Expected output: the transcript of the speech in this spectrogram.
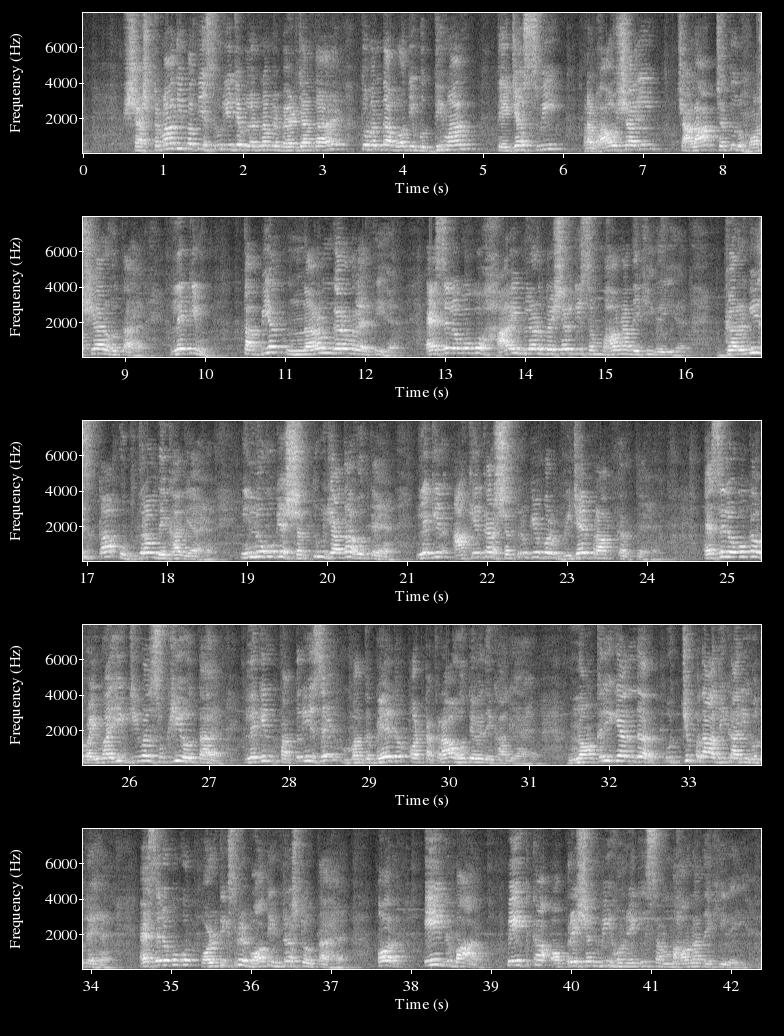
षष्टमाधिपति सूर्य जब लग्न में बैठ जाता है तो बंदा बहुत ही बुद्धिमान, तेजस्वी, प्रभावशाली चालाक चतुर होशियार होता है, लेकिन तबियत नरम गरम रहती है। ऐसे लोगों को हाई ब्लड प्रेशर की संभावना देखी गई है। गर्मी का उपद्रव देखा गया है। इन लोगों के शत्रु ज़्यादा होते हैं, लेकिन आखिरकार शत्रु के ऊपर विजय प्राप्त करते हैं। ऐसे लोगों का वैवाहिक जीवन सुखी होता है, लेकिन पत्नी से मतभेद और टकराव होते हुए देखा गया है। नौकरी के अंदर उच्च पदाधिकारी होते हैं। ऐसे लोगों को पॉलिटिक्स में बहुत इंटरेस्ट होता है। और एक बार पेट का ऑपरेशन भी होने की संभावना देखी गई है।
